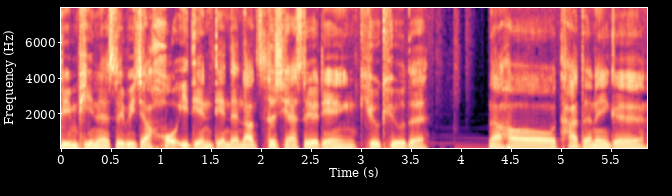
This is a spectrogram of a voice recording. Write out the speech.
饼皮呢是比较厚一点点的，然后吃起来是有点 QQ 的，然后它的那个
